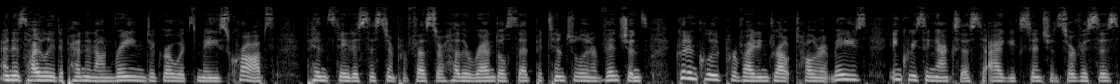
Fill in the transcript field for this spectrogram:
and is highly dependent on rain to grow its maize crops. Penn State Assistant Professor Heather Randell said potential interventions could include providing drought tolerant maize increasing access to ag extension services,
